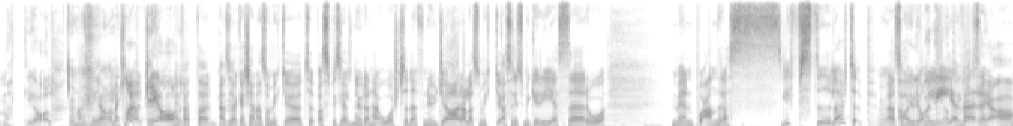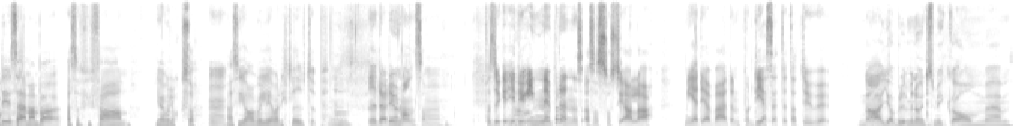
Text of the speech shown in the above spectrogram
material. Material. material. Jag fattar. Alltså jag kan känna så mycket, typ, alltså speciellt nu den här årstiden för nu gör alla så mycket, alltså det är så mycket resor och men på andras livsstilar typ. Alltså Ja, hur de lever. säga, ja. Det är så här man bara, alltså fy fan. Jag vill också. Mm. Alltså jag vill leva ditt liv typ. Ida, är du någon som... Fast du, är du inne på den alltså, sociala medievärlden på det sättet? Att du... Nej, jag bryr mig nog inte så mycket om ehm,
